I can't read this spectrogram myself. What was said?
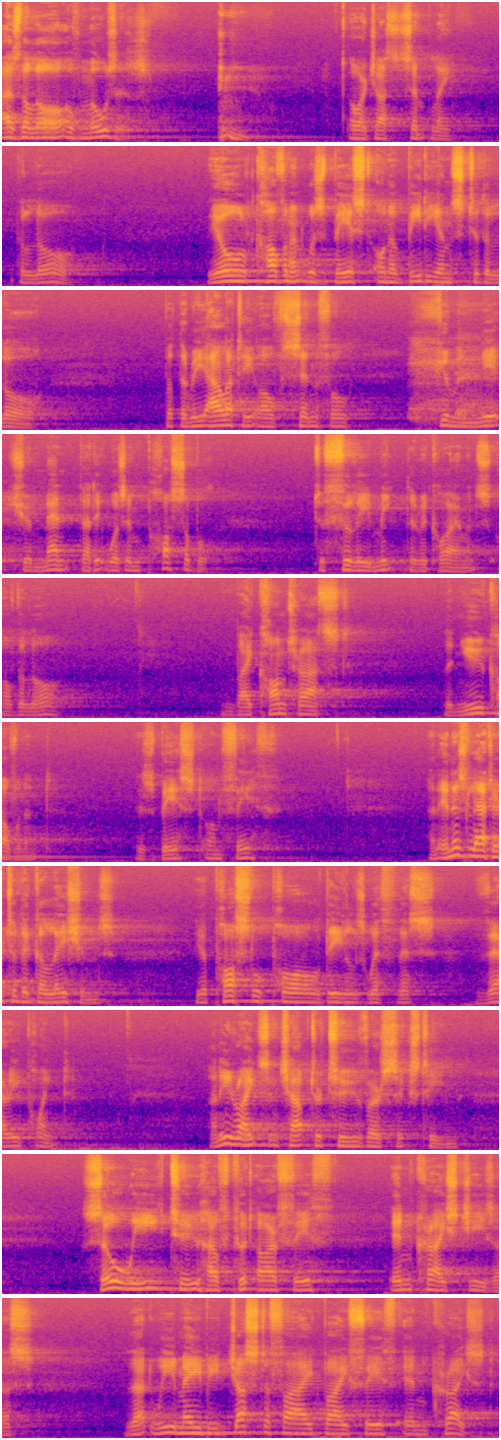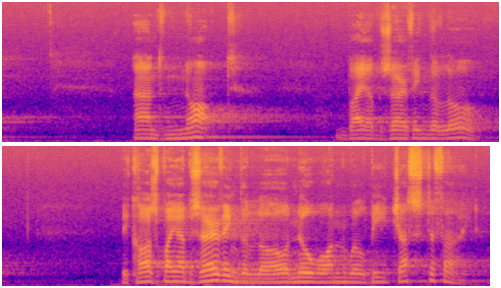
as the law of Moses, or just simply the law. The Old Covenant was based on obedience to the law, but the reality of sinful human nature meant that it was impossible to fully meet the requirements of the law. By contrast, the new covenant is based on faith. And in his letter to the Galatians, the Apostle Paul deals with this very point. And he writes in chapter 2, verse 16 So we too have put our faith in Christ Jesus, that we may be justified by faith in Christ, and not by observing the law because by observing the law no one will be justified.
